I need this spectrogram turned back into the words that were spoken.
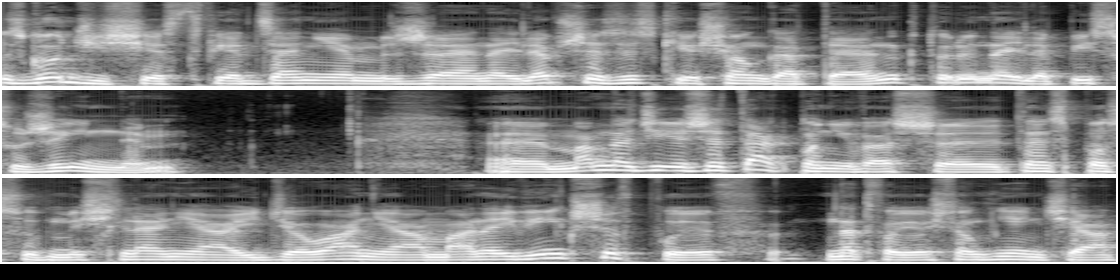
zgodzisz się z twierdzeniem, że najlepsze zyski osiąga ten, który najlepiej służy innym? E, mam nadzieję, że tak, ponieważ e, ten sposób myślenia i działania ma największy wpływ na Twoje osiągnięcia.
